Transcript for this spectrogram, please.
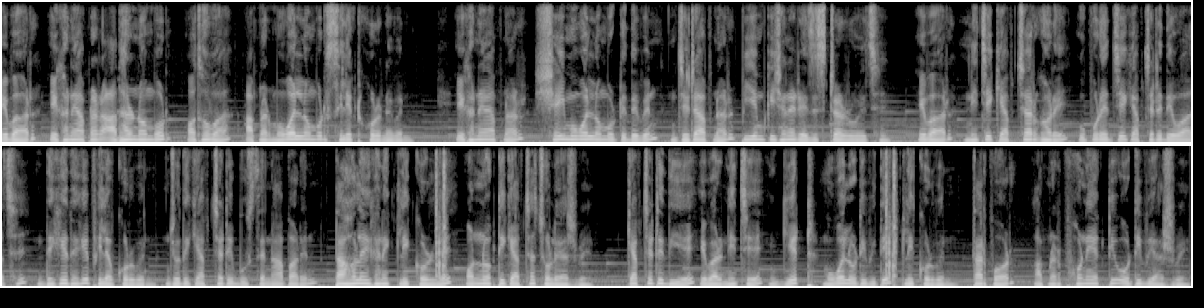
এবার এখানে আপনার আধার নম্বর অথবা আপনার মোবাইল নম্বর সিলেক্ট করে নেবেন। এখানে আপনার সেই মোবাইল নম্বরটি দেবেন, যেটা আপনার পিএম কিষানে রেজিস্টার রয়েছে। এবার নিচে ক্যাপচার ঘরে উপরে যে ক্যাপচারটি দেওয়া আছে, দেখে দেখে ফিল করবেন। যদি ক্যাপচারটি বুঝতে না পারেন, তাহলে এখানে ক্লিক করলে অন্য একটি ক্যাপচার চলে আসবে। ক্যাপচারটি দিয়ে এবার নিচে গেট মোবাইল ওটিপিতে ক্লিক করবেন। তারপর আপনার ফোনে একটি ওটিপি আসবে।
